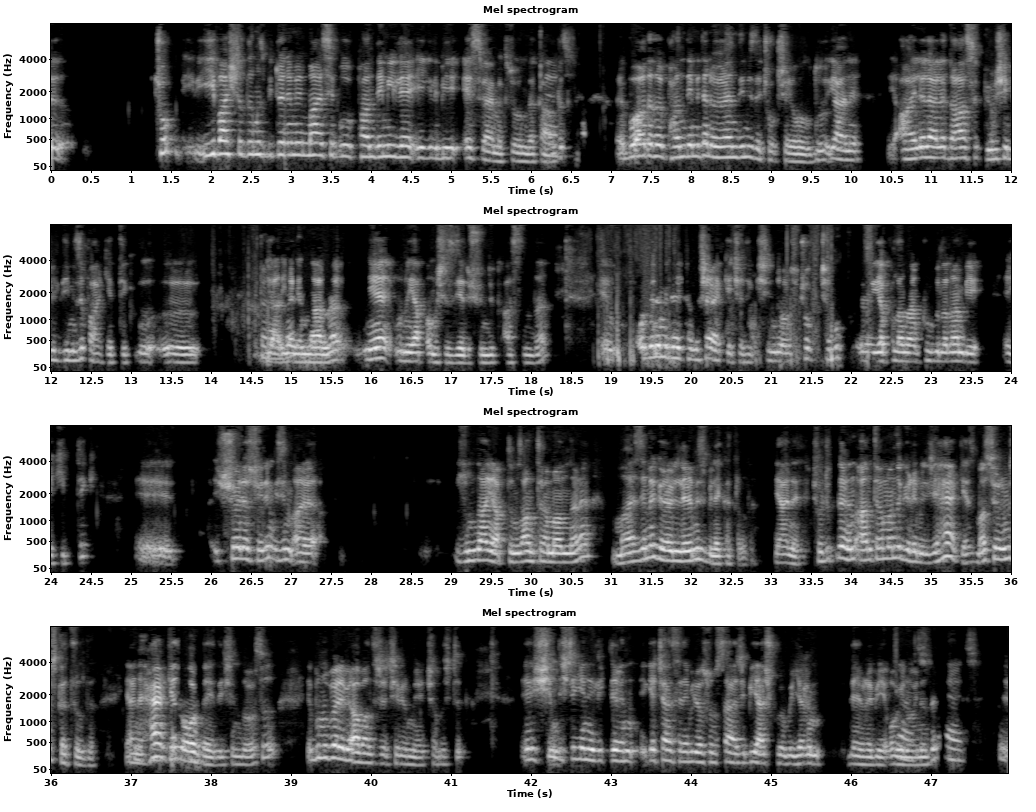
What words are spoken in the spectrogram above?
çok iyi başladığımız bir dönemi maalesef bu pandemiyle ilgili bir es vermek zorunda kaldık. Evet. E, bu arada da pandemiden öğrendiğimiz de çok şey oldu. Yani e, ailelerle daha sık görüşebildiğimizi fark ettik bu e, yayınlarla. Niye bunu yapmamışız diye düşündük aslında. E, o dönemi de çalışarak geçirdik. Şimdi doğrusu çok çabuk e, yapılanan, kurgulanan bir ekiptik. E, şöyle söyleyeyim, bizim e, Zoom'dan yaptığımız antrenmanlara malzeme görevlilerimiz bile katıldı. Yani çocukların antrenmanda görebileceği herkes, masörümüz katıldı. Yani herkes oradaydı işin doğrusu. E, bunu böyle bir avantaja çevirmeye çalıştık. E, şimdi işte yeniliklerin, geçen sene biliyorsunuz sadece bir yaş grubu yarım devre bir oyun evet, oynadı. Evet. E,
